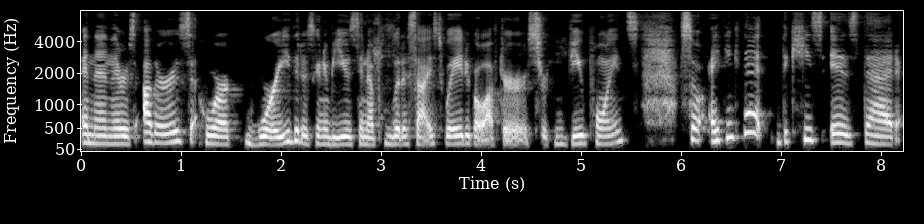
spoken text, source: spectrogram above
And then there's others who are worried that it's going to be used in a politicized way to go after certain viewpoints. So I think that the case is that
